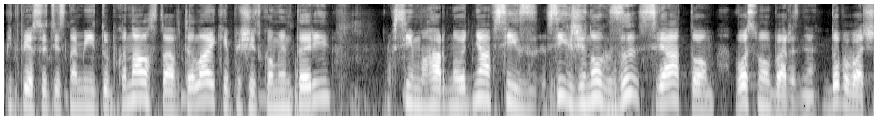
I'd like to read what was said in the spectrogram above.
підписуйтесь на мій YouTube канал, ставте лайки, пишіть коментарі. Всім гарного дня, всіх, всіх жінок з святом 8 березня. До побачення.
